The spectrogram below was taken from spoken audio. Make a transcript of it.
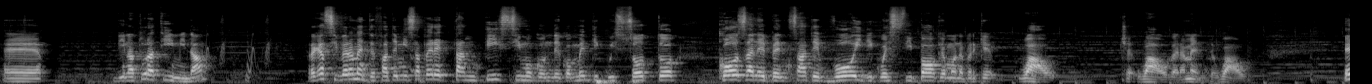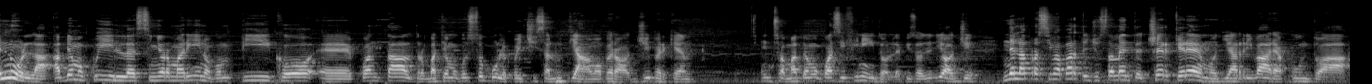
eh, di natura timida. Ragazzi, veramente fatemi sapere tantissimo con dei commenti qui sotto cosa ne pensate voi di questi Pokémon, perché wow. Cioè, wow, veramente, wow. E nulla, abbiamo qui il signor Marino con Pico e quant'altro. Battiamo questo bull e poi ci salutiamo per oggi perché Insomma, abbiamo quasi finito l'episodio di oggi. Nella prossima parte, giustamente, cercheremo di arrivare appunto a,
